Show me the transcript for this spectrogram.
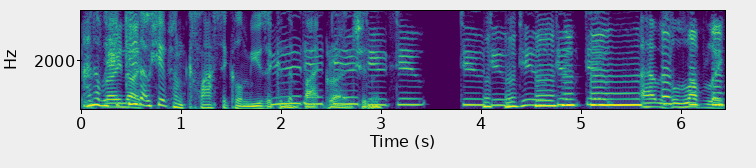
I know we should do that. We should have some classical music in the Do, do, background. do, shouldn't do, do, do, do, do, do. That was lovely.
